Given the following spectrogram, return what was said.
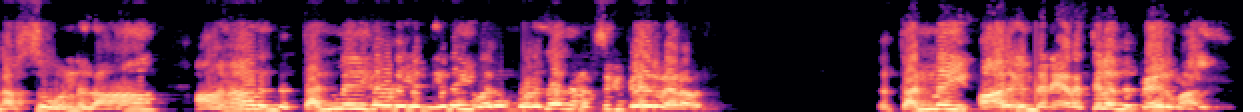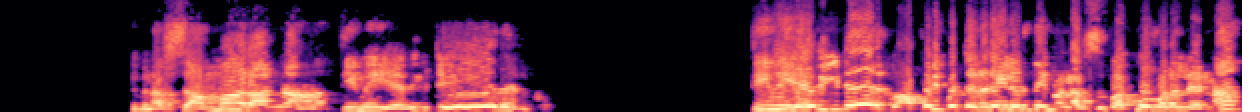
நப்சு ஒண்ணுதான். ஆனால் இந்த தன்மைகளுடைய நிலை வரும் பொழுது அந்த நப்சுக்கு பேர் வேற வருது. இந்த தன்மை மாறுகின்ற நேரத்தில் அந்த பேர் மாறுது. இப்ப நப்சு அம்மாறான்னா தீமை ஏறிக்கிட்டே தான் இருக்கும். தீமை ஏறிக்கிட்டே இருக்கும். அப்படிப்பட்ட நிலையிலிருந்து இன்னும் நப்சு பக்குவப்படலைன்னா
